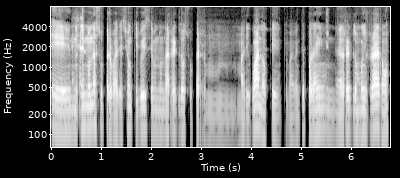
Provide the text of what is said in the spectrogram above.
en, en una super variación que yo hice en un arreglo super marihuano que, que me aventé por ahí, un arreglo muy raro,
